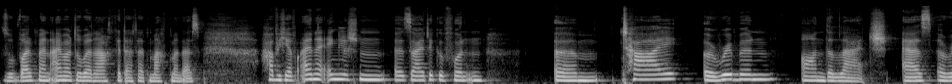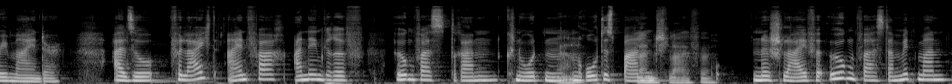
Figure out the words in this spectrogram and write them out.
Sobald man einmal drüber nachgedacht hat, macht man das. Habe ich auf einer englischen äh, Seite gefunden. Ähm, tie a ribbon on the latch as a reminder. Also vielleicht einfach an den Griff irgendwas dran knoten, ja, ein rotes Band, eine Schleife. eine Schleife, irgendwas, damit man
